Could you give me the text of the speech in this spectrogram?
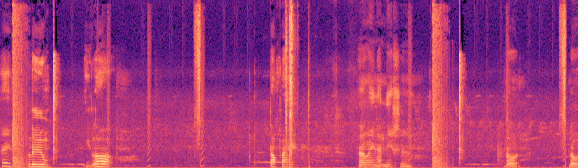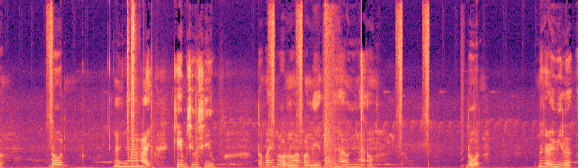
เฮ้ย ลืม อีกรอบ ต่อไปต่อไปนั่นนี่คือ โดด โดด โดด ง่ายๆ เกมชิวๆ ต่อไปโดดมาฝั่งนี้หนาวหนาวโดด น่าจะไม่มีแล้วไป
